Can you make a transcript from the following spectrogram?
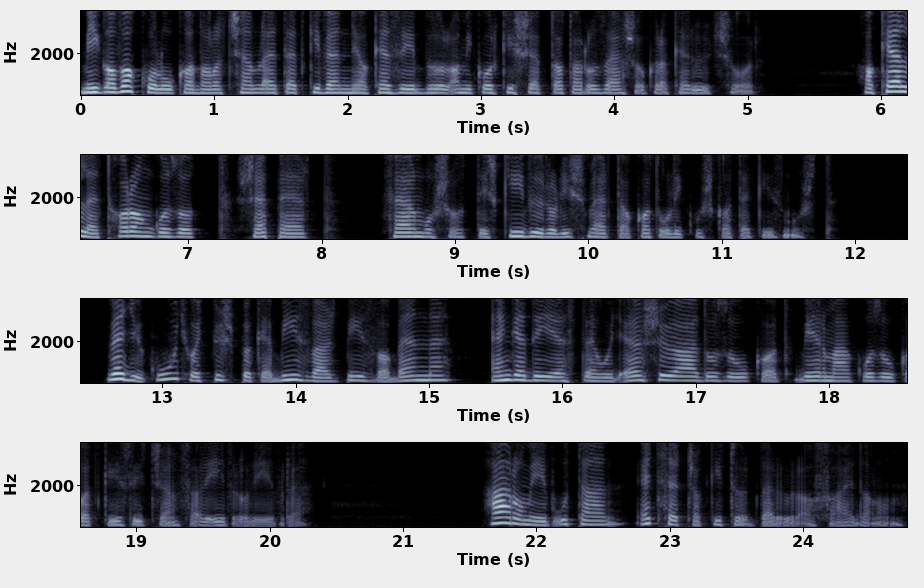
Még a vakoló kanalat sem lehetett kivenni a kezéből, amikor kisebb tatarozásokra került sor. Ha kellett, harangozott, sepert, felmosott és kívülről ismerte a katolikus katekizmust. Vegyük úgy, hogy püspöke bízvást bízva benne, engedélyezte, hogy első áldozókat, bérmálkozókat készítsen fel évről évre. Három év után egyszer csak kitört belőle a fájdalom.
